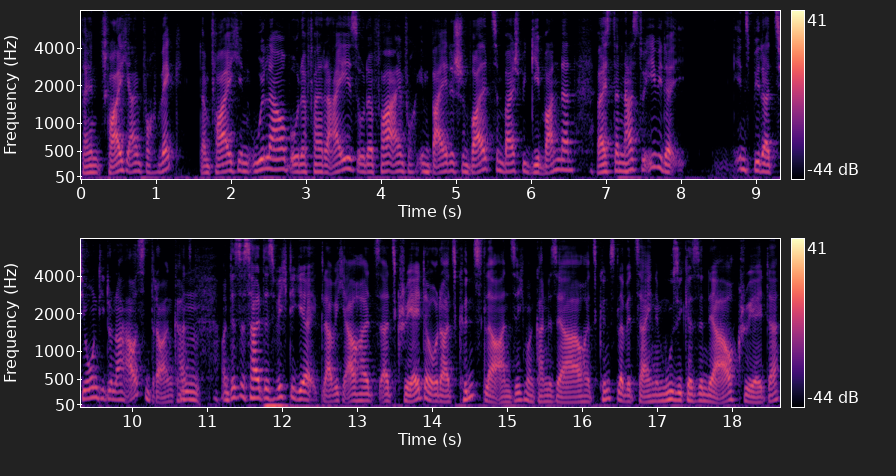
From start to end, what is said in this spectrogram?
dann fahre ich einfach weg dann fahre ich in Urlaub oder verreise oder fahre einfach im bayerischen Wald zum Beispiel, geh wandern, weißt, dann hast du eh wieder Inspiration, die du nach außen tragen kannst. Mhm. Und das ist halt das Wichtige, glaube ich, auch als, als Creator oder als Künstler an sich. Man kann das ja auch als Künstler bezeichnen. Musiker sind ja auch Creator.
